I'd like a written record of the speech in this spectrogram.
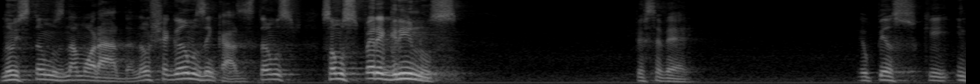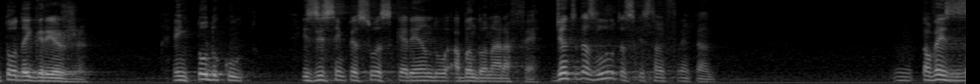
não estamos namorada, não chegamos em casa, estamos, somos peregrinos. Persevere. Eu penso que em toda igreja, em todo culto, existem pessoas querendo abandonar a fé, diante das lutas que estão enfrentando. Talvez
